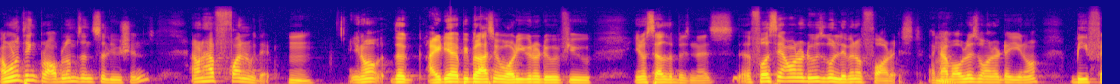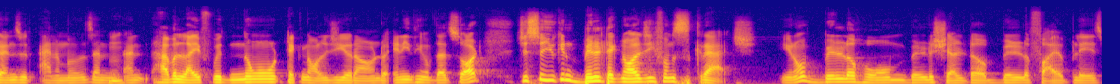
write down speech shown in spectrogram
I want to think problems and solutions. I want to have fun with it Hmm. you know the idea people ask me what are you going to do if you you know sell the business the first thing i want to do is go live in a forest like i've hmm. always wanted to you know be friends with animals and and have a life with no technology around or anything of that sort just so you can build technology from scratch. You know build a home build a shelter build a fireplace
